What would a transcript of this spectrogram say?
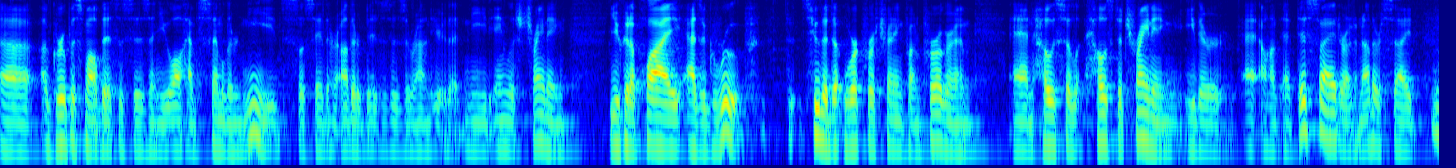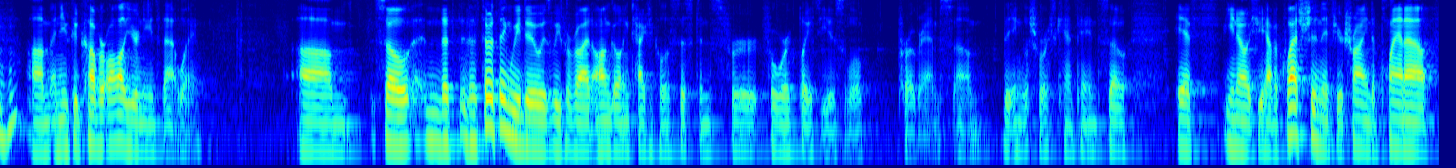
uh, a group of small businesses and you all have similar needs, so say there are other businesses around here that need English training, you could apply as a group to the Workforce Training Fund program and host a, host a training either at, at this site or at another site, mm-hmm. um, and you could cover all your needs that way. Um, so the, the third thing we do is we provide ongoing technical assistance for, for workplace ESOL programs, um, the English Works campaign. So if you know if you have a question, if you're trying to plan out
